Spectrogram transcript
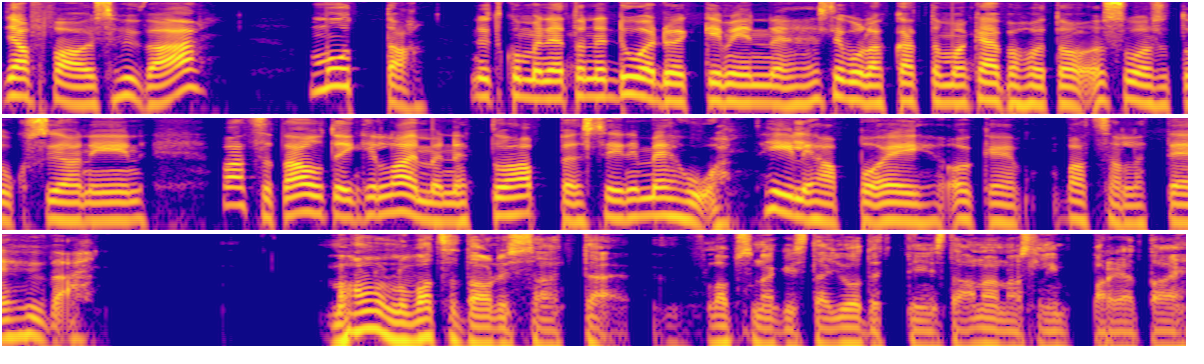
jaffa olisi hyvää. Mutta nyt kun menee tuonne Duodeckimin sivulle katsomaan käypähoitosuosituksia, niin vatsatautiinkin laimennettua mehua. Hiilihappo ei oikein vatsalle tee hyvää. Mä olen ollut vatsataudissa, että lapsenakin sitä juotettiin sitä ananaslimpparia tai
